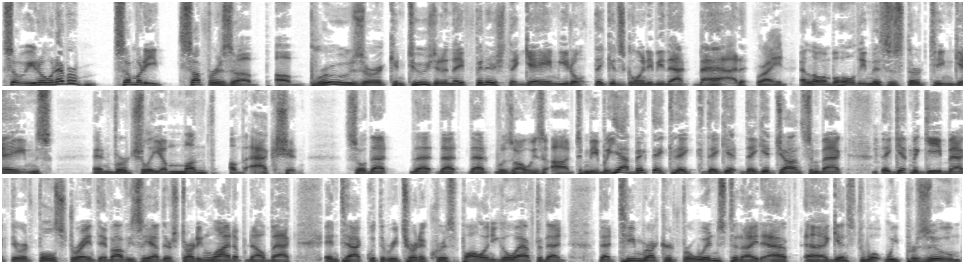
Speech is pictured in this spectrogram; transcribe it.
So you know, whenever somebody suffers a a bruise or a contusion and they finish the game, you don't think it's going to be that bad, Right. And lo and behold, he misses 13 games and virtually a month of action. So that that that that was always odd to me. But yeah, Bick, they they they get they get Johnson back, they get McGee back. They're at full strength. They've obviously had their starting lineup now back intact with the return of Chris Paul, and you go after that that team record for wins tonight af, uh, against what we presume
